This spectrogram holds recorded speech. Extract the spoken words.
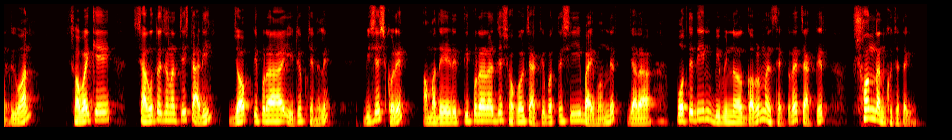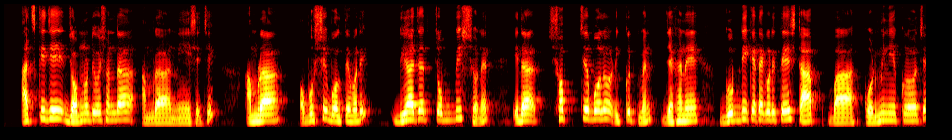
এভরিওয়ান সবাইকে স্বাগত জানাচ্ছি স্টাডি জব ত্রিপুরা ইউটিউব চ্যানেলে। বিশেষ করে আমাদের ত্রিপুরা রাজ্যের সকল চাকরি প্রত্যাশী ভাই বোনদের যারা প্রতিদিন বিভিন্ন গভর্নমেন্ট সেক্টরে চাকরির সন্ধান খুঁজে থাকি। আজকে যে জব নোটিফিকেশনটা আমরা নিয়ে এসেছি, আমরা অবশ্যই বলতে পারি দুই হাজার চব্বিশ সনের এটা সবচেয়ে বড় রিক্রুটমেন্ট যেখানে গ্রুপ ডি ক্যাটাগরিতে স্টাফ বা কর্মী নিয়োগ করা হচ্ছে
